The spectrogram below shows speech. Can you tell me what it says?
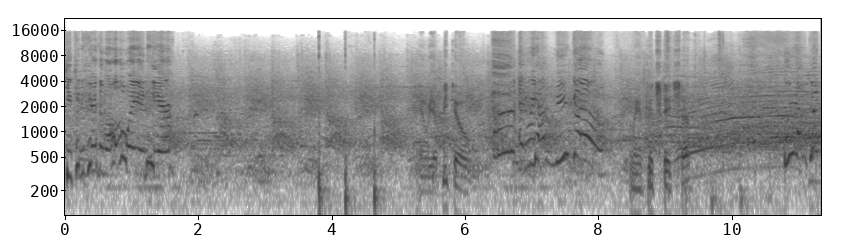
You can hear them all the way in here. And we have MECO. And we have MECO! And we have good stage set. We have good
